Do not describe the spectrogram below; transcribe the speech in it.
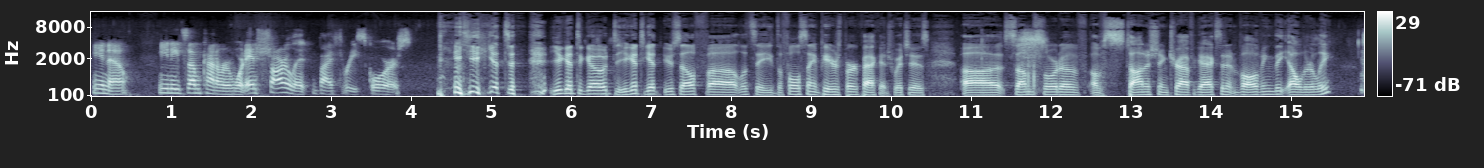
you know you need some kind of reward. And Charlotte by three scores. you get to you get to go to you get to get yourself uh, let's see the full St. Petersburg package, which is uh, some sort of astonishing traffic accident involving the elderly.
